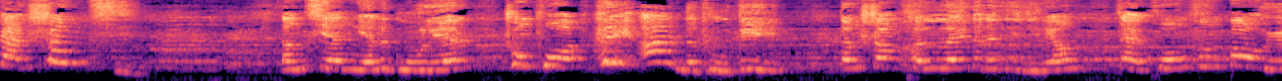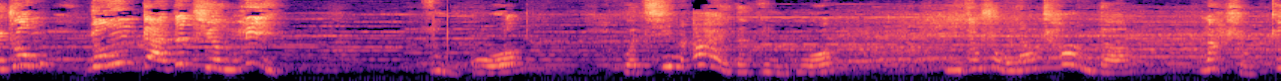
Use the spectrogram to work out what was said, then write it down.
冉升起，当千年的古莲冲破黑暗的土地，当伤痕累累的脊梁在狂风暴雨中勇敢的挺立，祖国，我亲爱的祖国，你就是我要唱的那首歌。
